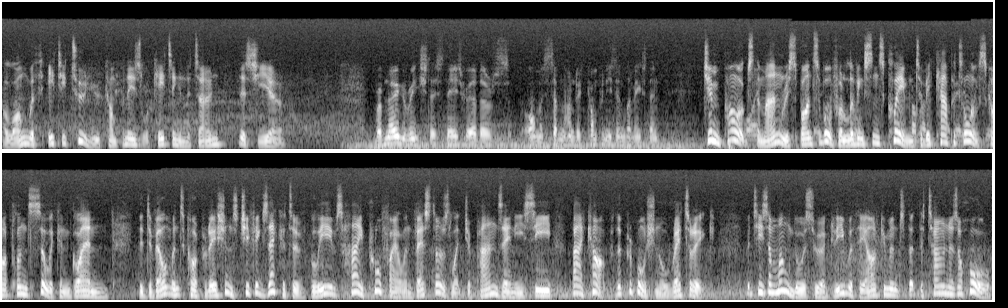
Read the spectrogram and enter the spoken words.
along with 82 new companies locating in the town this year. We've now reached a stage where there's almost 700 companies in Livingston. Jim Pollok's the man responsible for Livingston's claim to be capital of Scotland's Silicon Glen. The Development Corporation's chief executive believes high-profile investors like Japan's NEC back up the promotional rhetoric. But he's among those who agree with the argument that the town as a whole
